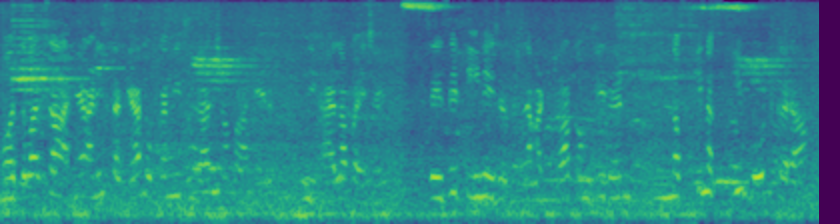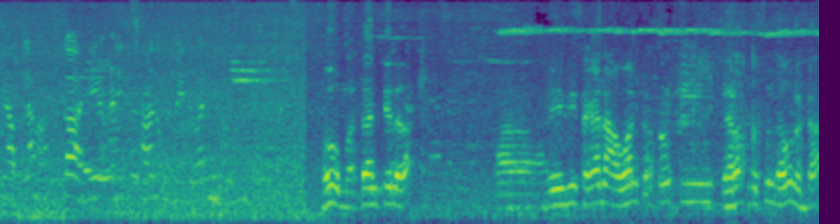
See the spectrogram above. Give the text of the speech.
महत्त्वाचा आहे आणि सगळ्या लोकांनी घराच्या बाहेर निघायला पाहिजे. जे जे टीन एजर्स आहेत अठरा कंप्लीट आहे नक्की नक्की वोट करा. हे आपला हक्क आहे आणि छान उमेदवार निवडून हो मतदान केलं. आणि मी सगळ्यांना आव्हान करतो की घरात बसून जाऊ नका.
